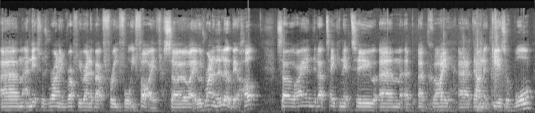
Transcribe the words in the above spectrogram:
um, and this was running roughly around about 345 so uh, it was running a little bit hot so I ended up taking it to um, a, a, guy uh, down at Gears of War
